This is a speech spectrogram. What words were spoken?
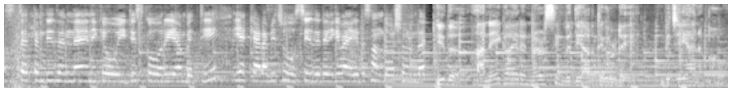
ഫസ്റ്റ് അറ്റംപ്റ്റിൽ തന്നെ എനിക്ക് ഒ ഇ ടി സ്കോർ ചെയ്യാൻ പറ്റി. ഈ അക്കാഡമി ചൂസ് ചെയ്തിട്ട് എനിക്ക് ഭയങ്കര സന്തോഷമുണ്ട്. ഇത് അനേകായിരം നഴ്സിംഗ് വിദ്യാർത്ഥികളുടെ വിജയാനുഭവം.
